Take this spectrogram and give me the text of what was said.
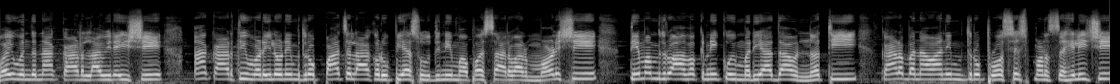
વયવંદના કાર્ડ લાવી રહી છે. આ કાર્ડથી વડીલોને મિત્રો પાંચ લાખ રૂપિયા સુધીની મફત સારવાર મળશે. તેમાં મિત્રો આવકની કોઈ મર્યાદા નથી. કાર્ડ બનાવવાની મિત્રો પ્રોસેસ પણ સહેલી છે.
